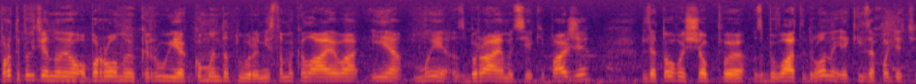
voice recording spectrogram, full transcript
Протиповітряною обороною керує комендатура міста Миколаєва, і ми збираємо ці екіпажі для того, щоб е, збивати дрони, які заходять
